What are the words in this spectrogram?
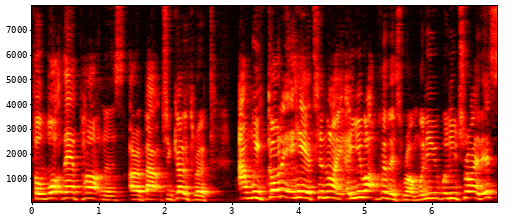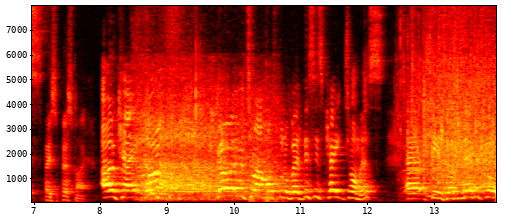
for what their partners are about to go through. And we've got it here tonight. Are you up for this, Ron? Will you will you try this? Face of piss, mate. Okay, well, go over to our hospital bed. This is Kate Thomas. Uh, she is a medical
